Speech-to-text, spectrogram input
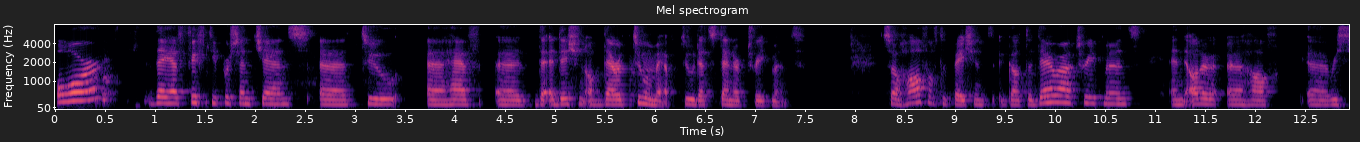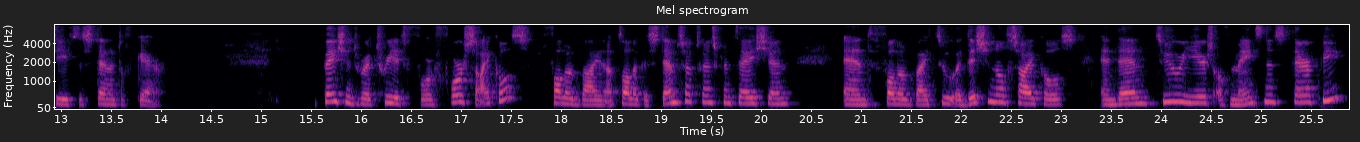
or they had 50% chance uh, to uh, have uh, the addition of daratumumab to that standard treatment. So half of the patients got the DARA treatment and the other uh, half uh, received the standard of care. Patients were treated for four cycles, followed by an autologous stem cell transplantation and followed by two additional cycles and then two years of maintenance therapy.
